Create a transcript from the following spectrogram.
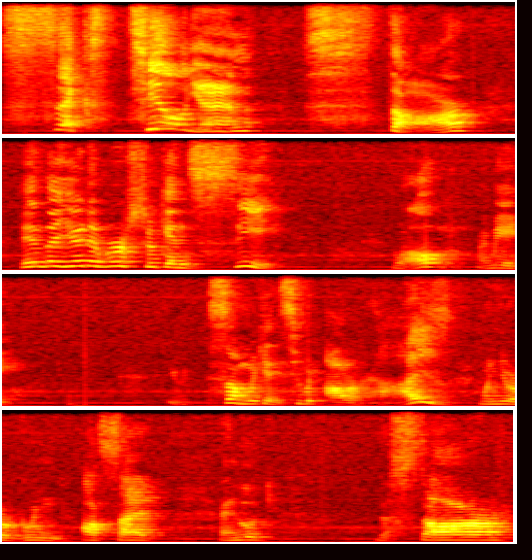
sextillion star in the universe you can see. Well, I mean, some we can see with our eyes when you're going outside and look the star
